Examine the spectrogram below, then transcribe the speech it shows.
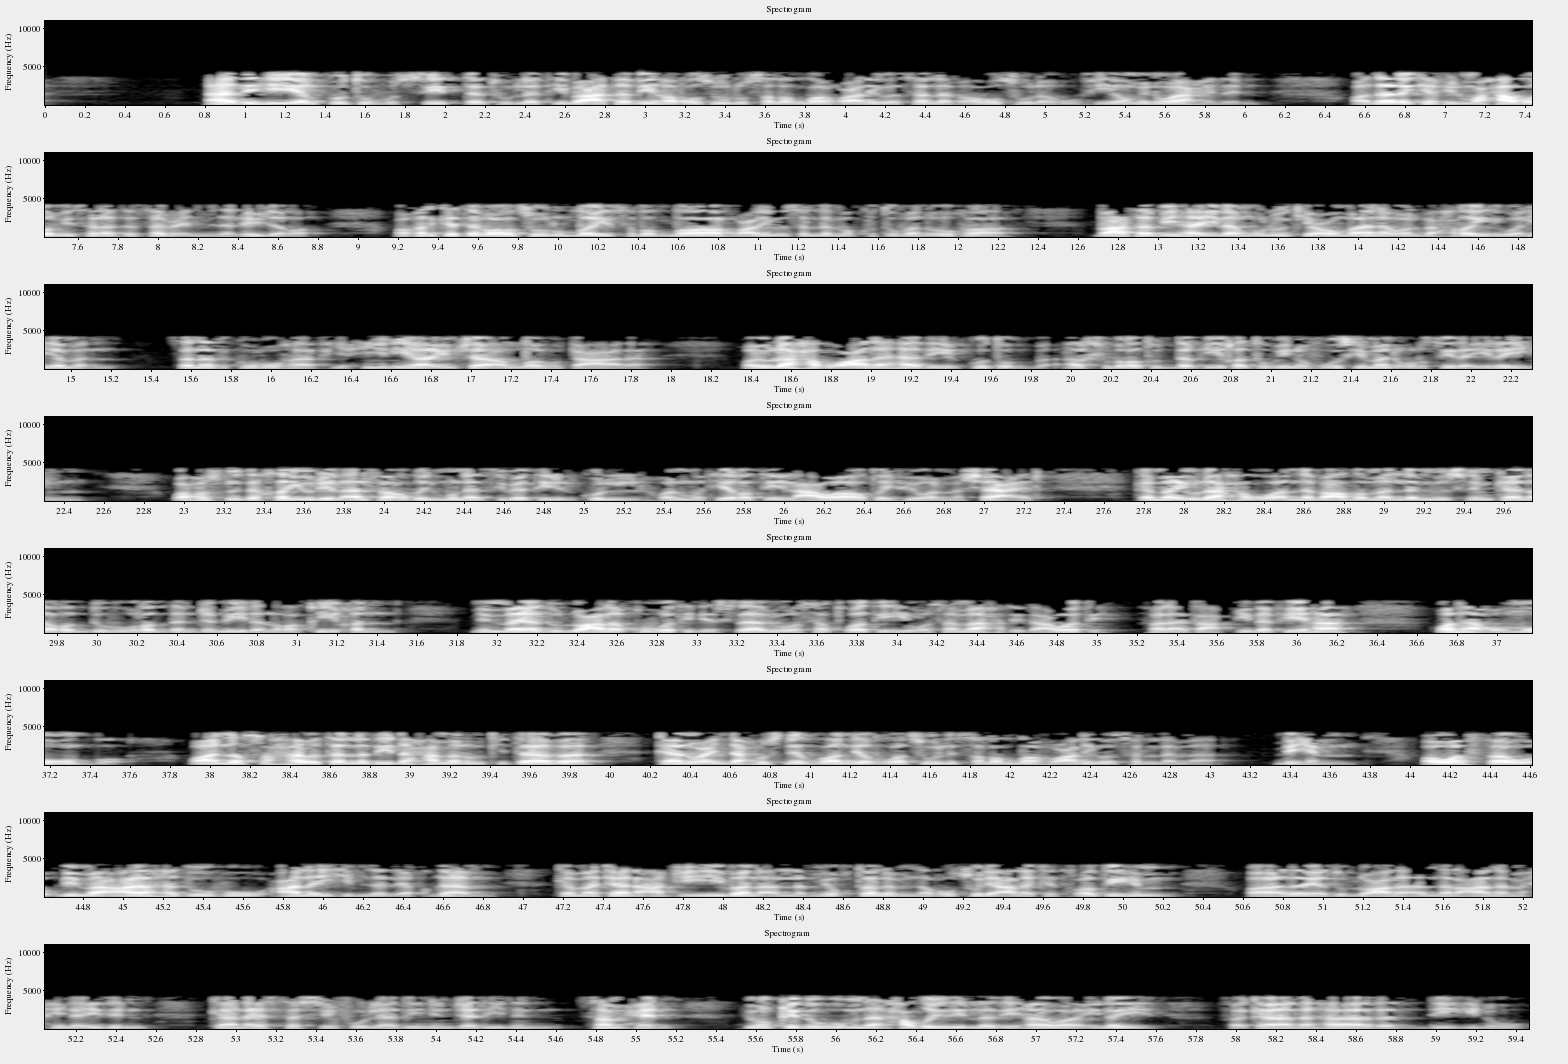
هذه هي الكتب الستة التي بعث بها الرسول صلى الله عليه وسلم رسله في يوم واحد. وذلك في المحرم سنة سبع من الهجرة. وقد كتب رسول الله صلى الله عليه وسلم كتبا أخرى بعث بها إلى ملوك عمان والبحرين واليمن. سنذكرها في حينها إن شاء الله تعالى. ويلاحظ على هذه الكتب الخبرة الدقيقة بنفوس من أرسل إليهم وحسن تخير الألفاظ المناسبة للكل والمثيرة للعواطف والمشاعر. كما يلاحظ أن بعض من لم يسلم كان رده ردا جميلا رقيقا مما يدل على قوة الإسلام وسطوته وسماحة دعوته فلا تعقيد فيها ولا غموض. وأن الصحابة الذين حملوا الكتاب كانوا عند حسن الظن الرسول صلى الله عليه وسلم بهم. ووفوا بما عاهدوه عليه من الإقدام كما كان عجيبا أن لم يقتل من الرسل على كثرتهم وهذا يدل على أن العالم حينئذ كان يستشرف إلى دين جديد سمح ينقذه من الحضيض الذي هوى إليه فكان هذا الدين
